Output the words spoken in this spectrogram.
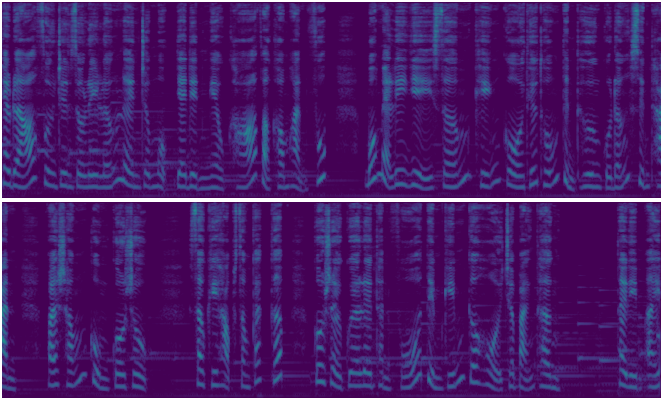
Theo đó, Phương Trinh Jolie lớn lên trong một gia đình nghèo khó và không hạnh phúc. Bố mẹ ly dị sớm khiến cô thiếu thốn tình thương của đấng sinh thành, phải sống cùng cô ruột. Sau khi học xong các cấp, cô rời quê lên thành phố tìm kiếm cơ hội cho bản thân. Thời điểm ấy,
